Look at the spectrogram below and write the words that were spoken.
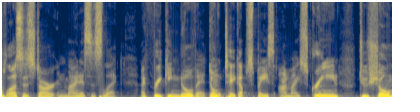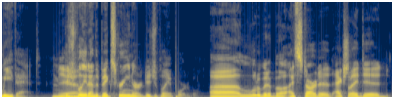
Plus is start and minus is select. I freaking know that. Don't take up space on my screen to show me that. Did you play it on the big screen or did you play it portable? Uh, a little bit of both. I started actually. I did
